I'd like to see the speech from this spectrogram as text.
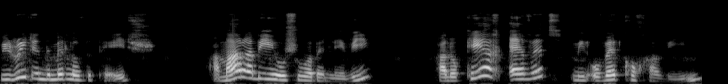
we read in the middle of the page, Amar Rabbi Yehoshua ben Levi, הלוקח עבד מן עובד כוכבים,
